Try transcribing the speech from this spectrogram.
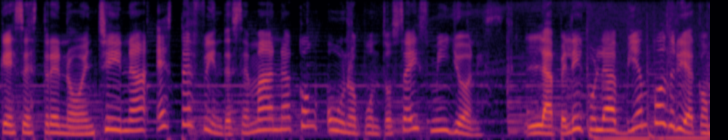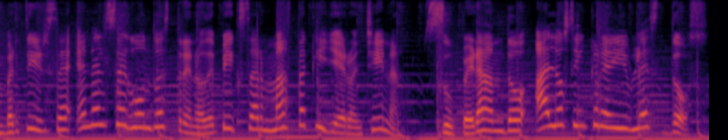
que se estrenó en China este fin de semana con 1.6 millones. La película bien podría convertirse en el segundo estreno de Pixar más taquillero en China, superando a Los Increíbles 2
